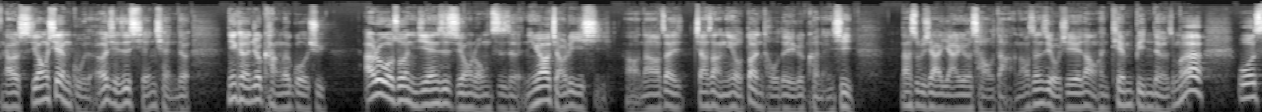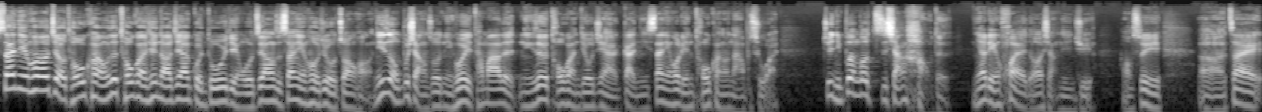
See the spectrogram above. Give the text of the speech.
呃使用现股的，而且是闲钱的，你可能就扛得过去啊。如果说你今天是使用融资的，你又要缴利息啊，然后再加上你有断头的一个可能性。那是不是现在压力又超大？然后甚至有些那种很天兵的，什么、我三年后要缴头款，我这头款先拿进来滚多一点，我这样子三年后就有装潢。你怎么不想说你会他妈的，你这个头款丢进来干，你三年后连头款都拿不出来？就你不能够只想好的，你要连坏的都要想进去。好，所以呃，在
